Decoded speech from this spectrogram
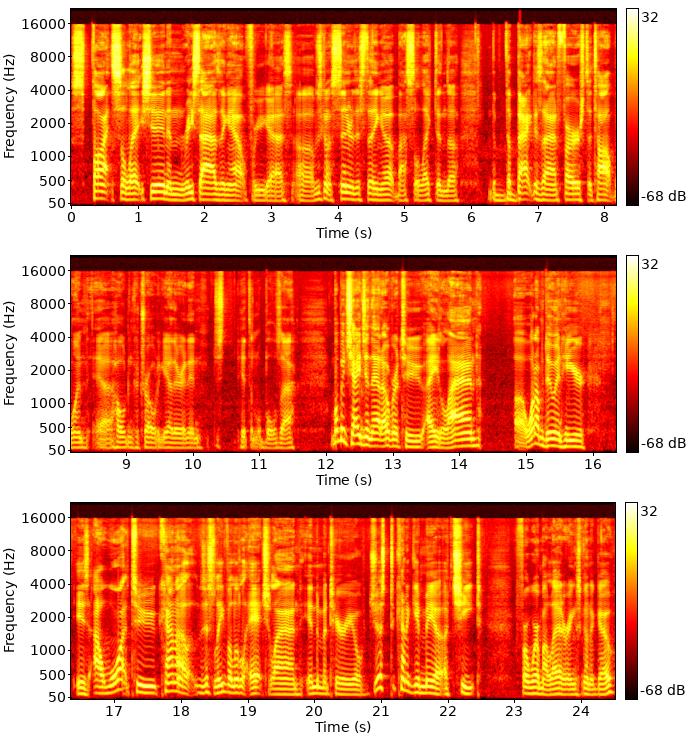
font selection and resizing out for you guys. Uh, I'm just going to center this thing up by selecting the, the, the back design first, the top one, uh, holding control together, and then just hit the little bullseye. We'll be changing that over to a line. Uh, what I'm doing here is I want to kind of just leave a little etch line in the material just to kind of give me a, a cheat for where my lettering is going to go.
